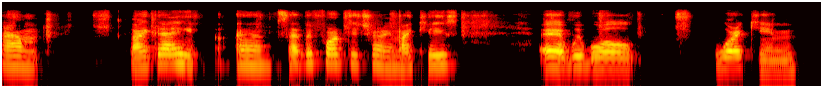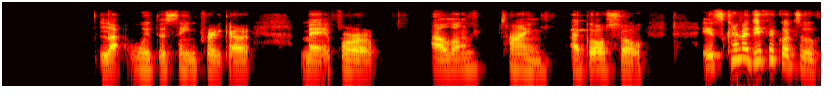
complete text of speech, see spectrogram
Um, like I um, said before, teacher, in my case, uh, we will working with the same card for a long time ago. So it's kind of difficult to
